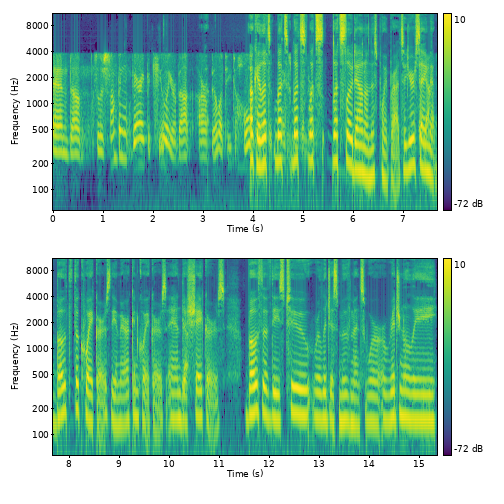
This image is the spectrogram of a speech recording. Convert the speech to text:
And um, so there's something very peculiar about our ability to hold. Okay, let's let's let's let's let's slow down on this point, Brad. So you're saying yeah. that both the Quakers, the American Quakers, and the yeah. Shakers, both of these two religious movements were originally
